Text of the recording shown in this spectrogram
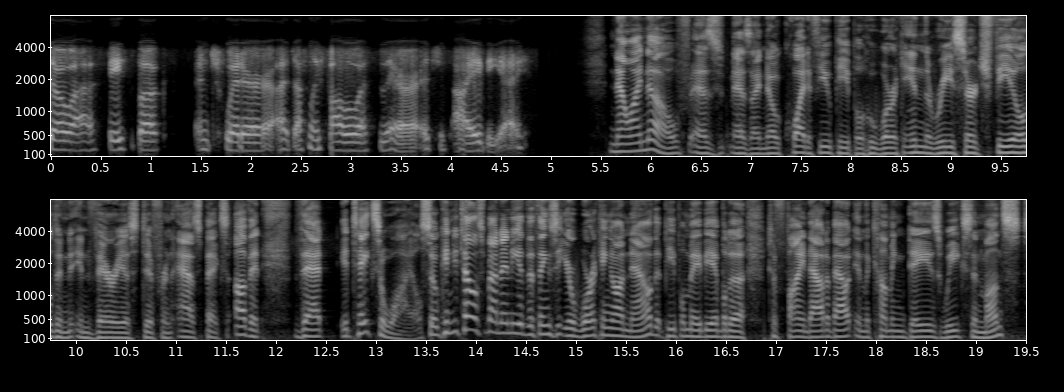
So, uh, Facebook and Twitter, uh, definitely follow us there. It's just IAVA. Now I know, as as I know quite a few people who work in the research field and in various different aspects of it, that it takes a while. So can you tell us about any of the things that you're working on now that people may be able to to find out about in the coming days, weeks, and months?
